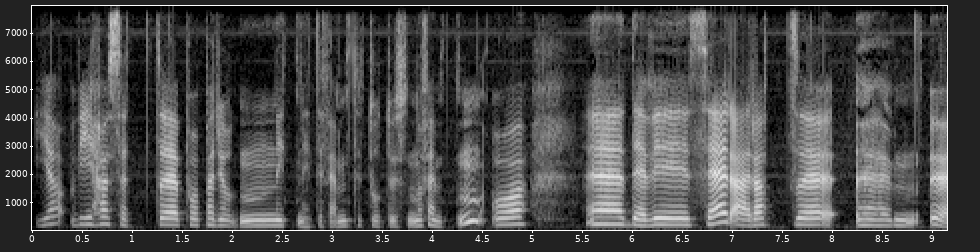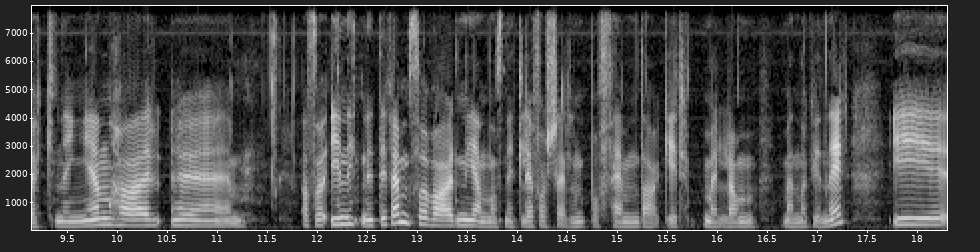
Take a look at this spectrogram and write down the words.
Ja, Vi har sett eh, på perioden 1995 til 2015. Og eh, det vi ser, er at eh, økningen har Altså I 1995 så var den gjennomsnittlige forskjellen på fem dager mellom menn og kvinner. I,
